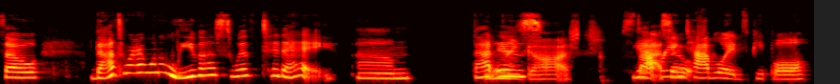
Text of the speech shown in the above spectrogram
so that's where i want to leave us with today um that oh is my gosh. Stop Yeah, reading so- tabloids, people.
